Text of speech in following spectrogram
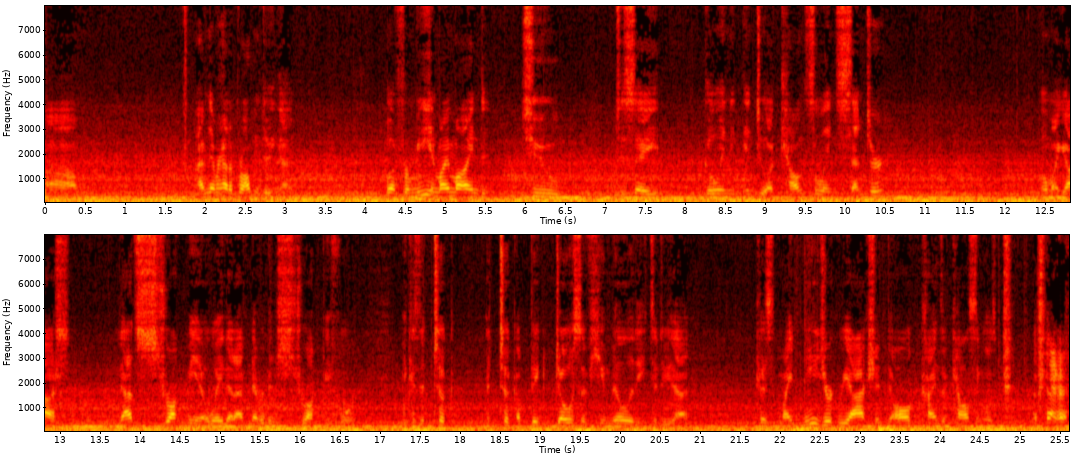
Um, I've never had a problem doing that. But for me, in my mind, to to say going into a counseling center oh my gosh, that struck me in a way that I've never been struck before because it took it took a big dose of humility to do that. Because my knee-jerk reaction to all kinds of counseling was, I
